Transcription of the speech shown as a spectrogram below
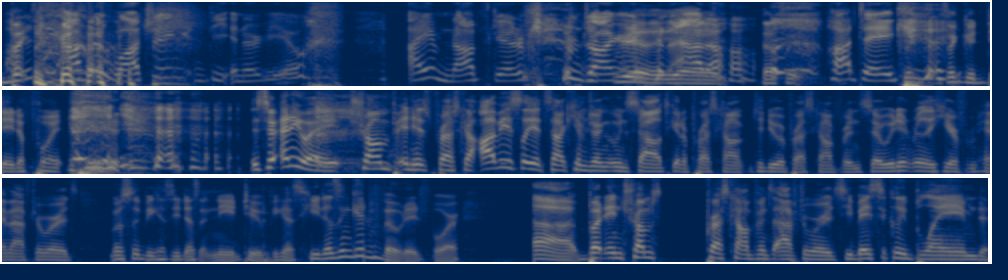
But- Honestly, after watching the interview, I am not scared of Kim Jong Un Really, yeah, at all. that's a- hot take. That's a good data point. so anyway, Trump in his press con- obviously it's not Kim Jong Un style to get a press con- to do a press conference, so we didn't really hear from him afterwards, mostly because he doesn't need to because he doesn't get voted for. Uh, but in Trump's press conference afterwards, he basically blamed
